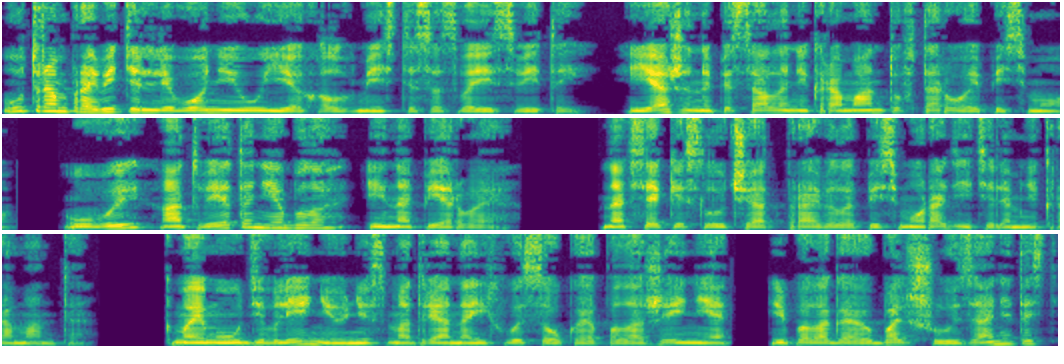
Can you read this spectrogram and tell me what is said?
Утром правитель Ливонии уехал вместе со своей свитой. Я же написала некроманту второе письмо. Увы, ответа не было и на первое. На всякий случай отправила письмо родителям некроманта. К моему удивлению, несмотря на их высокое положение и, полагаю, большую занятость,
